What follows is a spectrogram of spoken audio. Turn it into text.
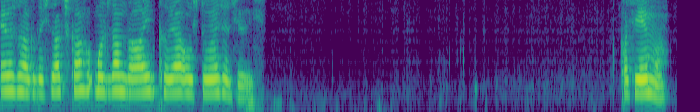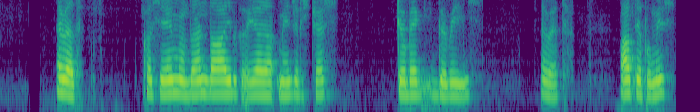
Evet arkadaşlar çıkan futbolcudan daha iyi bir kariyer oluşturmaya çalışıyoruz. Kasayım mı? Evet. Kasayım'dan daha iyi bir kariyer yapmaya çalışacağız. Göbek göbeğiz. Evet. Altyapımız.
